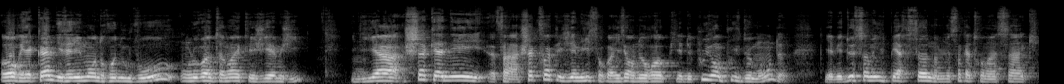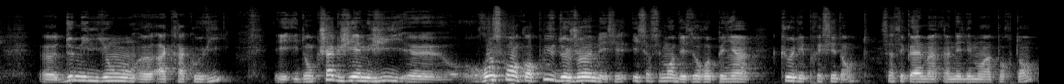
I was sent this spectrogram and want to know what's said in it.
Or, il y a quand même des éléments de renouveau, on le voit notamment avec les GMJ. Il y a chaque année, enfin à chaque fois que les GMJ sont organisés en Europe, il y a de plus en plus de monde. Il y avait 200 000 personnes en 1985, 2 euh, millions euh, à Cracovie. Et, donc chaque GMJ euh, reçoit encore plus de jeunes, et c'est essentiellement des Européens, que les précédentes. Ça c'est quand même un, élément important.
